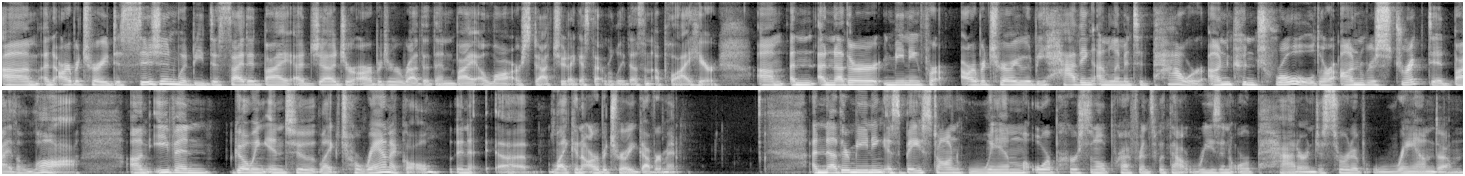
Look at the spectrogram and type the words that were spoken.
Um, an arbitrary decision would be decided by a judge or arbiter rather than by a law or statute. I guess that really doesn't apply here. Um, an, another meaning for arbitrary would be having unlimited power, uncontrolled or unrestricted by the law. Um, even going into like tyrannical, in, uh, like an arbitrary government. Another meaning is based on whim or personal preference without reason or pattern, just sort of random.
